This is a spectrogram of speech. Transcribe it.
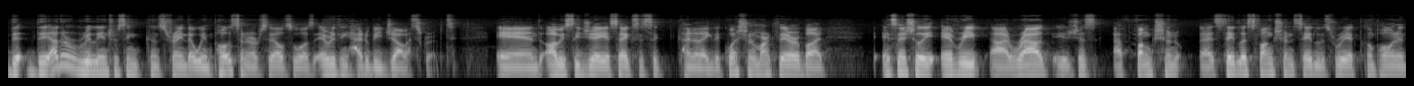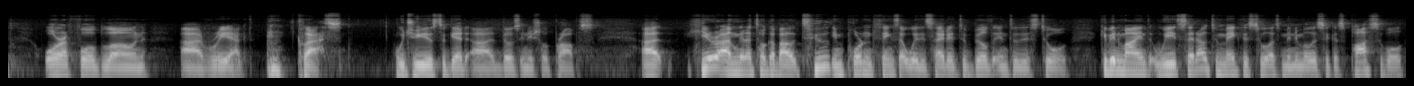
the, the other really interesting constraint that we imposed on ourselves was everything had to be JavaScript. And obviously JSX is kind of like the question mark there, but essentially every uh, route is just a function, a stateless function, stateless React component, or a full-blown uh, React class which you use to get uh, those initial props. Uh, here I'm going to talk about two important things that we decided to build into this tool. Keep in mind, we set out to make this tool as minimalistic as possible,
